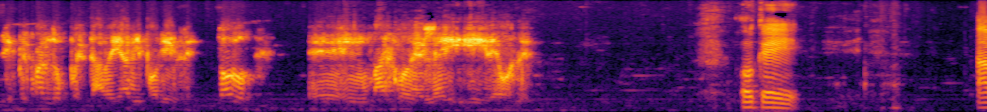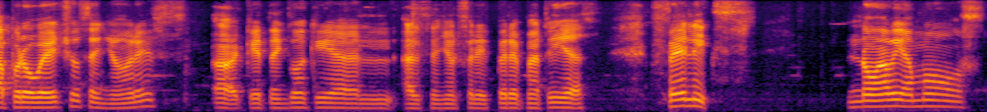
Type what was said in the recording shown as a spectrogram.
siempre y cuando pues está ya disponible. Todo eh, en un marco de ley y de orden. Ok. Aprovecho, señores, a que tengo aquí al, al señor Félix Pérez Matías. Félix, no habíamos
